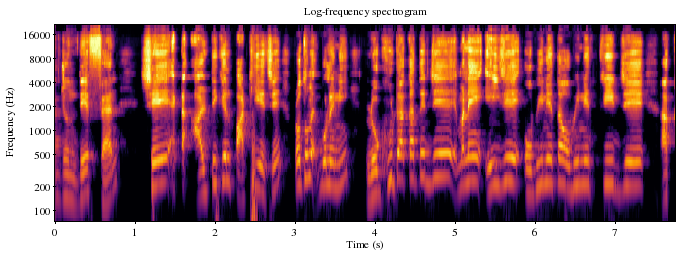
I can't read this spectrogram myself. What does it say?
একজন দেব ফ্যান সে একটা আর্টিকেল পাঠিয়েছে। প্রথমে বলে নি, রঘু ডাকাতের যে মানে এই যে অভিনেতা, অভিনেত্রীর যে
